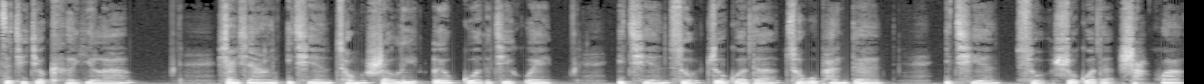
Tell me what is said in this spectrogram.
自己就可以了。想想以前从手里溜过的机会，以前所做过的错误判断。以前所说过的傻话，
